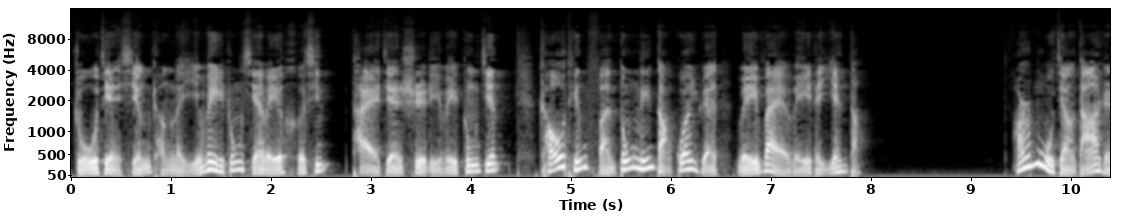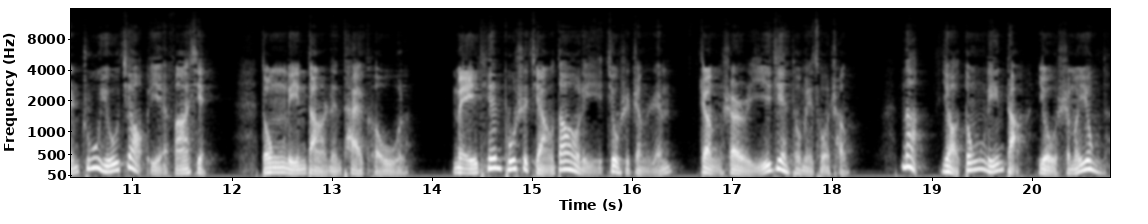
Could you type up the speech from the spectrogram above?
逐渐形成了以魏忠贤为核心。太监势力为中间，朝廷反东林党官员为外围的阉党。而木匠达人朱由校也发现，东林党人太可恶了，每天不是讲道理就是整人，正事儿一件都没做成。那要东林党有什么用呢？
